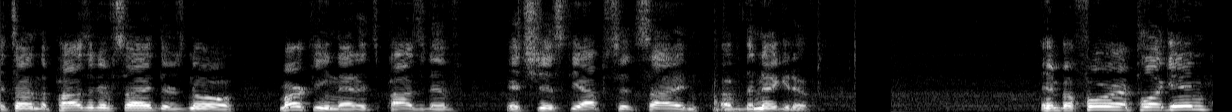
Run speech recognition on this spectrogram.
it's on the positive side. There's no marking that it's positive. It's just the opposite side of the negative. And before I plug in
